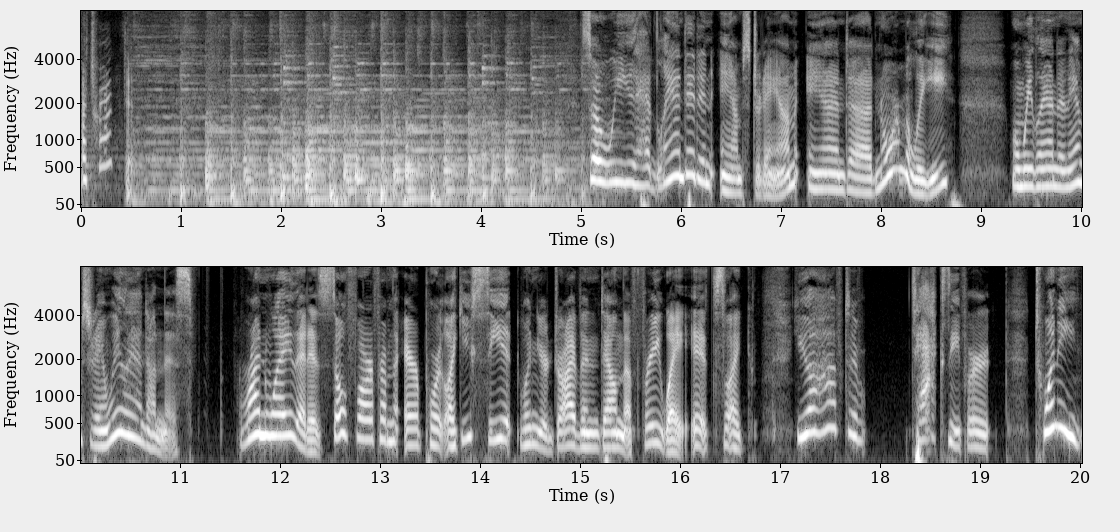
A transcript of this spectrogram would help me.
attractive. So we had landed in Amsterdam, and uh, normally when we land in Amsterdam, we land on this runway that is so far from the airport. Like you see it when you're driving down the freeway. It's like you have to taxi for 20,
